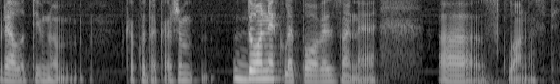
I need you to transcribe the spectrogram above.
relativno, kako da kažem, donekle povezane a, sklonosti?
